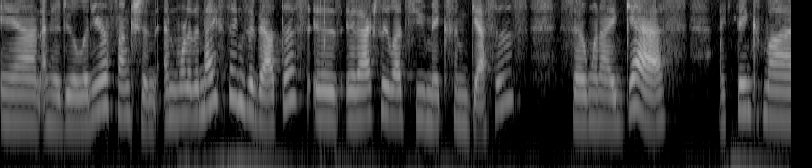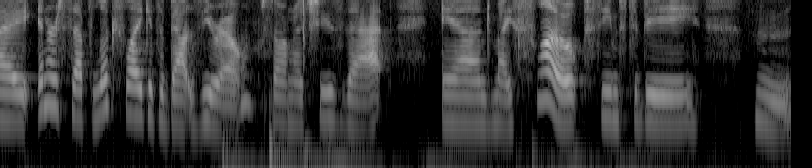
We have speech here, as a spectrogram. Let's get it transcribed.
and I'm going to do a linear function and one of the nice things about this is it actually lets you make some guesses. So when I guess I think my intercept looks like it's about zero, so I'm going to choose that. And my slope seems to be hmm,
